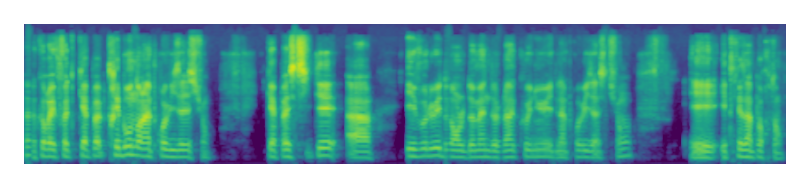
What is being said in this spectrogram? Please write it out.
D'accord Il faut être capable, très bon dans l'improvisation. Capacité à évoluer dans le domaine de l'inconnu et de l'improvisation est, très important.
